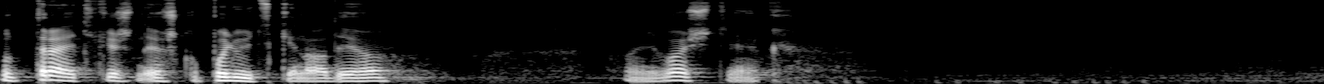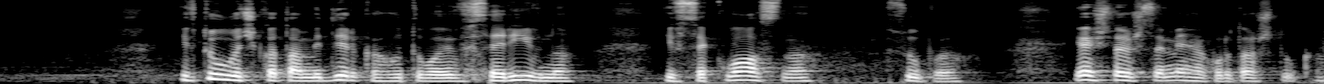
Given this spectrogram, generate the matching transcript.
Ну, треба тільки ж по-людськи треба його. Ось бачите як. І втулочка там, і дирка готова, і все рівно, і все класно. Супер. Я вважаю, що це мега крута штука.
